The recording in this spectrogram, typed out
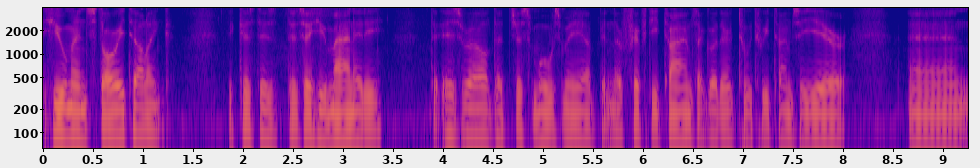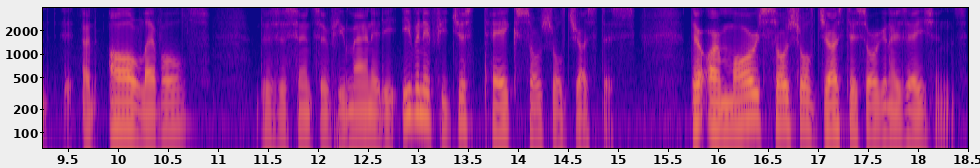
human storytelling, because there's there's a humanity to Israel that just moves me. I've been there 50 times. I go there two three times a year, and at all levels, there's a sense of humanity. Even if you just take social justice, there are more social justice organizations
